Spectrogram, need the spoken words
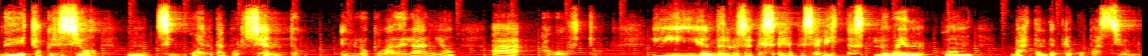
De hecho, creció un 50% en lo que va del año a agosto. Y entre los especialistas lo ven con bastante preocupación.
